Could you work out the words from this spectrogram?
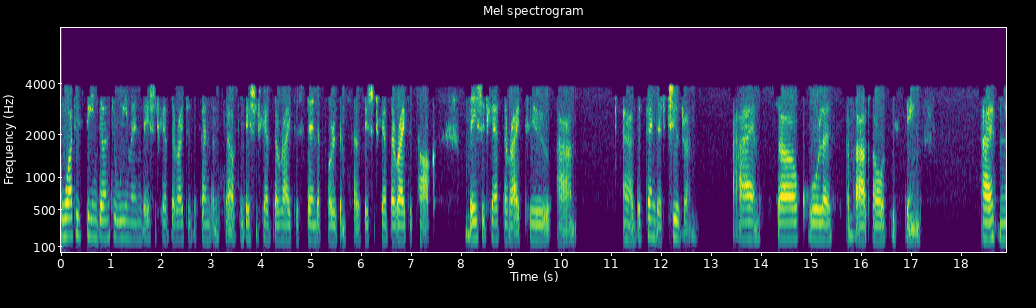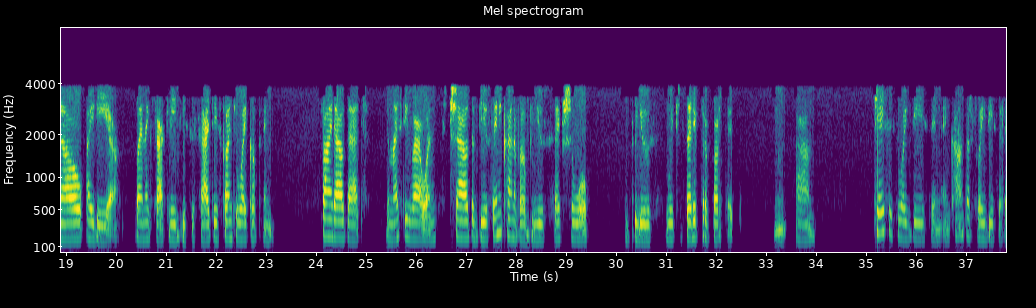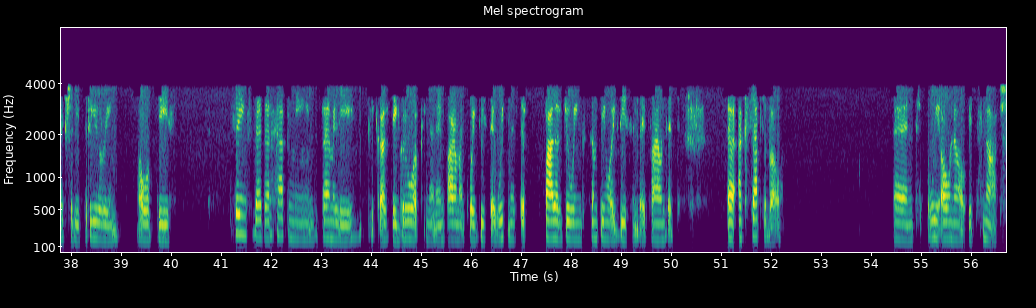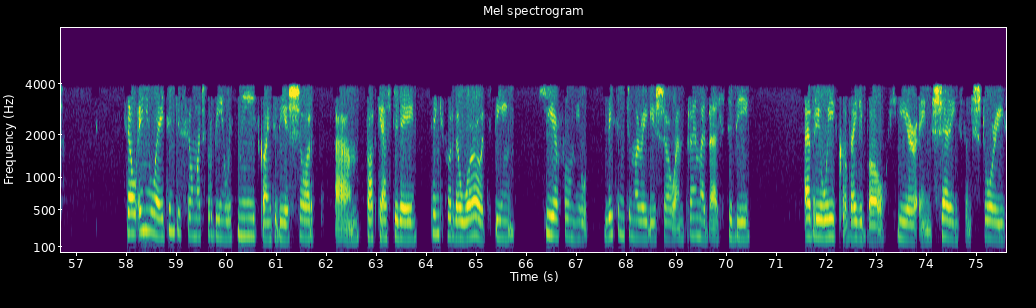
what is being done to women, they should have the right to defend themselves. They should have the right to stand up for themselves. They should have the right to talk. They should have the right to um, uh, defend their children. I am so clueless about all of these things. I have no idea when exactly the society is going to wake up and find out that domestic violence, child abuse, any kind of abuse, sexual abuse, which is very perverted. Mm, um, cases like this and encounters like this are actually triggering all of these things that are happening in the family because they grew up in an environment like this. They witnessed their father doing something like this and they found it uh, acceptable. And we all know it's not. So anyway, thank you so much for being with me. It's going to be a short um, podcast today. Thank you for the world being here for me, listening to my radio show. I'm trying my best to be every week available here and sharing some stories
